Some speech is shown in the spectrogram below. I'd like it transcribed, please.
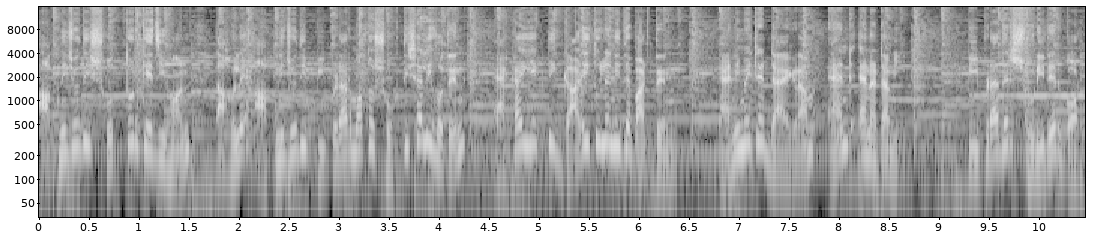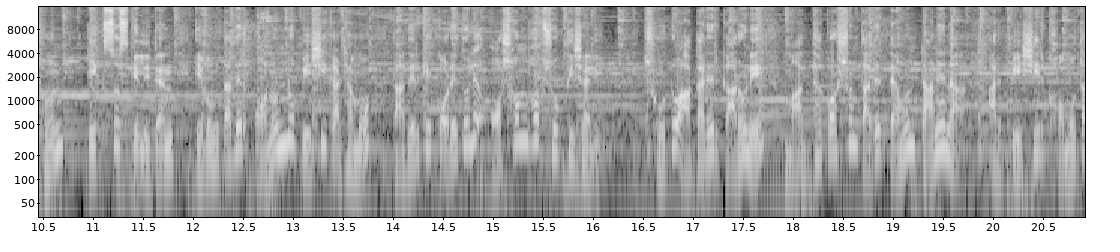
আপনি যদি সত্তর কেজি হন, তাহলে আপনি যদি পিঁপড়ার মতো শক্তিশালী হতেন, একাই একটি গাড়ি তুলে নিতে পারতেন। Animated diagram and anatomy. পিঁপড়াদের শরীরের গঠন এক্সোস্কেলিটন এবং তাদের অনন্য পেশি কাঠামো তাদেরকে করে তোলে অসম্ভব শক্তিশালী। ছোট আকারের কারণে মাধ্যাকর্ষণ তাদের তেমন টানে না আর পেশির ক্ষমতা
